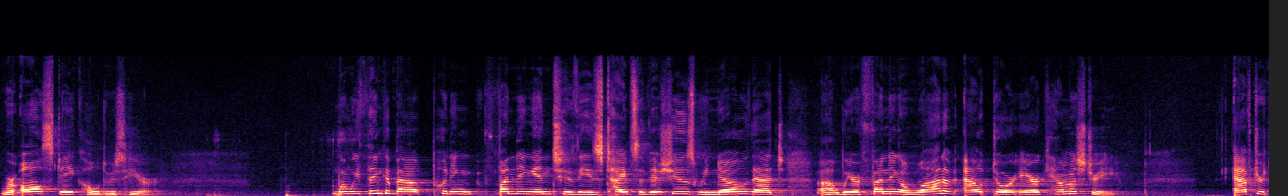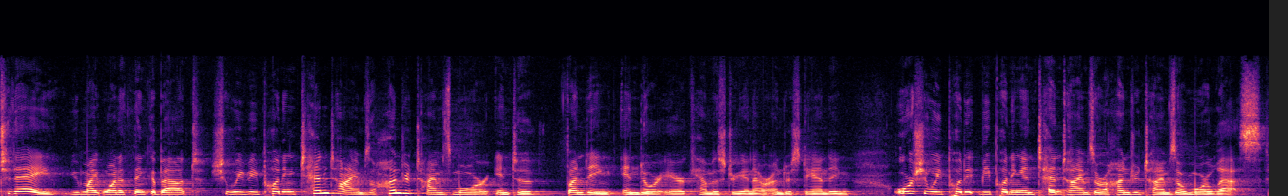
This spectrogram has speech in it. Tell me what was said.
We're all stakeholders here when we think about putting funding into these types of issues, we know that uh, we are funding a lot of outdoor air chemistry. After today, you might want to think about should we be putting 10 times, 100 times more into funding indoor air chemistry and our understanding? Or should we put it, be putting in 10 times or 100 times or more less?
